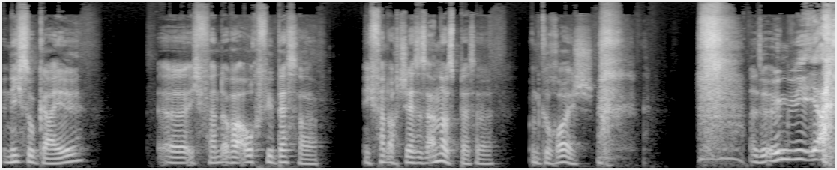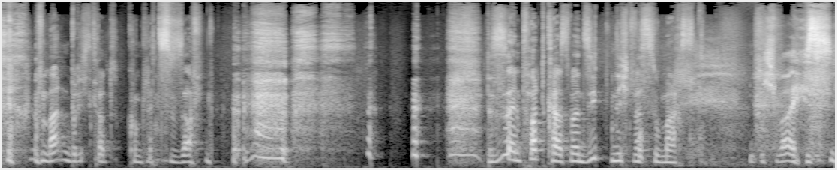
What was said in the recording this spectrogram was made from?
nicht so geil. Äh, ich fand aber auch viel besser. Ich fand auch Jazz ist anders besser. Und Geräusch. Also irgendwie, ja, Matten bricht gerade komplett zusammen. Das ist ein Podcast, man sieht nicht, was du machst. Ich weiß.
